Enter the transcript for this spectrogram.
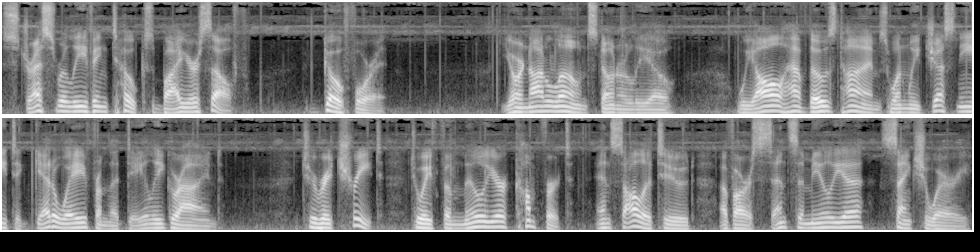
stress relieving tokes by yourself, go for it. You're not alone, Stoner Leo. We all have those times when we just need to get away from the daily grind, to retreat to a familiar comfort and solitude of our Sinsemilla sanctuary.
